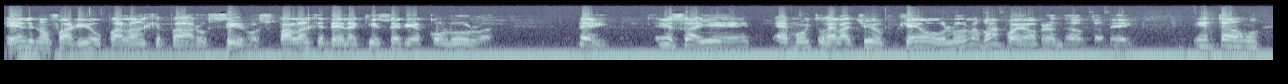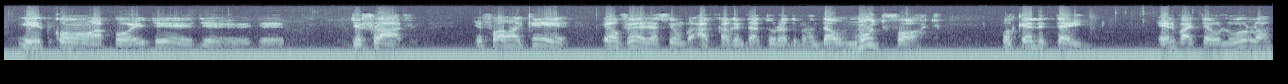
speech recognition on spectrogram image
ele não faria o palanque para o Ciro, o palanque dele aqui seria com Lula. Bem, isso aí é muito relativo, porque o Lula vai apoiar o Brandão também. Então, e com apoio de, de, de, de Flávio. De forma que eu vejo assim, a candidatura do Brandão muito forte, porque ele tem, ele vai ter o Lula,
